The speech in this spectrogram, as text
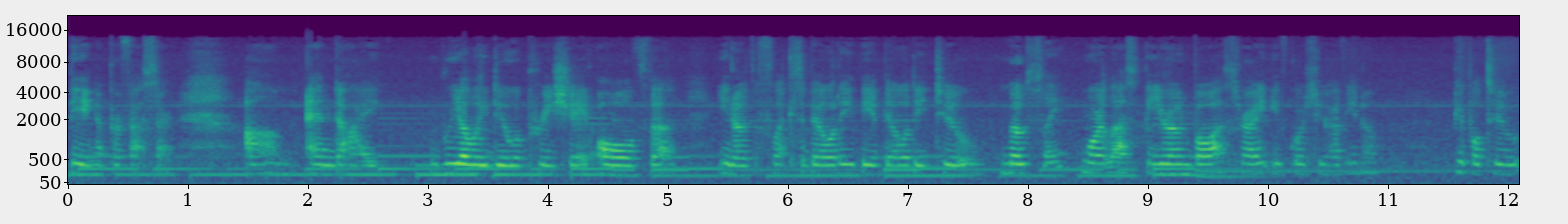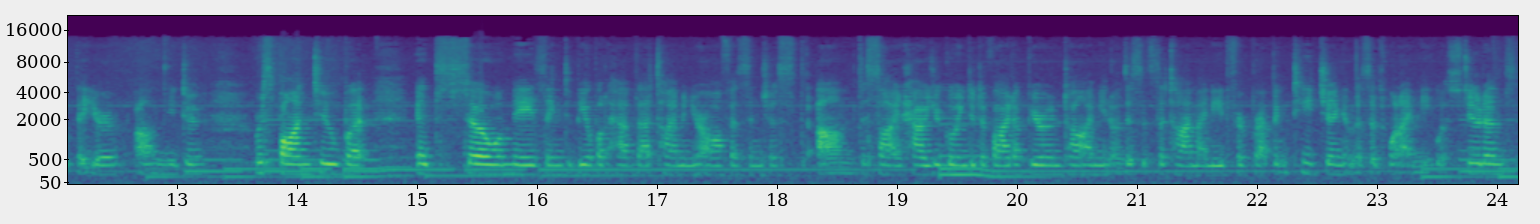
being a professor. Um, and I really do appreciate all of the you know, the flexibility, the ability to mostly, more or less, be your own boss, right? Of course, you have, you know, people to that you um, need to respond to, but it's so amazing to be able to have that time in your office and just um, decide how you're going to divide up your own time. You know, this is the time I need for prepping teaching, and this is when I meet with students,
